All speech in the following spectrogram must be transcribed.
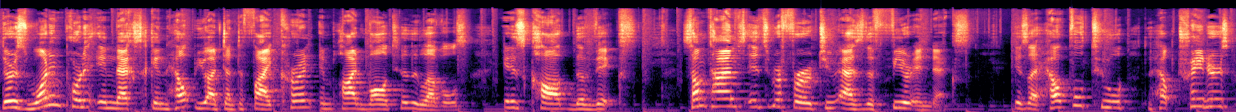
There is one important index that can help you identify current implied volatility levels. It is called the VIX. Sometimes it's referred to as the fear index. Is a helpful tool to help traders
